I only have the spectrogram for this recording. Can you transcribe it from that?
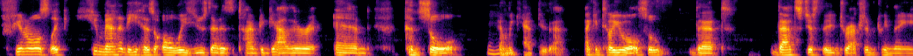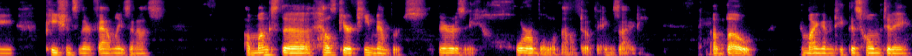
funerals, like humanity has always used that as a time to gather and console. Mm-hmm. And we can't do that. I can tell you also that that's just the interaction between the patients and their families and us amongst the healthcare team members, there is a horrible amount of anxiety okay. about am I going to take this home today?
